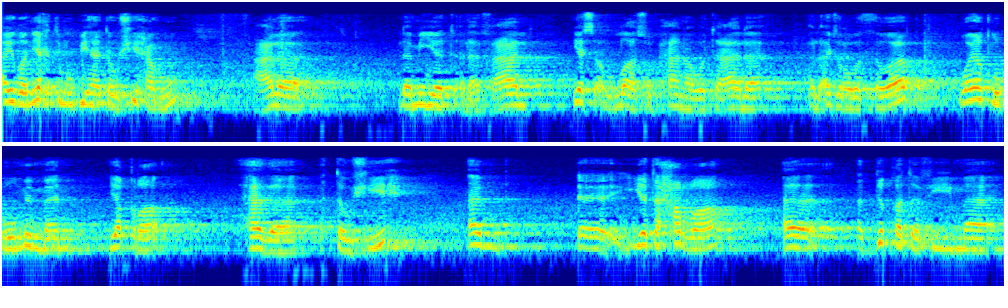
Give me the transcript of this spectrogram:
أيضا يختم بها توشيحه على لمية الأفعال يسأل الله سبحانه وتعالى الأجر والثواب ويطلب ممن يقرأ هذا التوشيح أن آه، يتحرى آه، الدقة فيما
